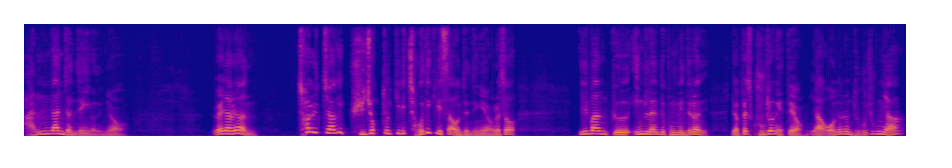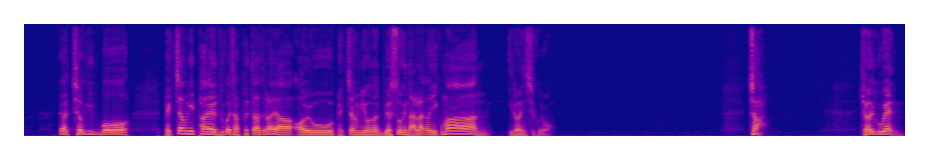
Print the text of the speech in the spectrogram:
안 간 전쟁이거든요. 왜냐면 철저하게 귀족들끼리 저들끼리 싸운 전쟁이에요. 그래서 일반 그 잉글랜드 국민들은 옆에서 구경했대요. 야, 오늘은 누구 죽냐? 야, 저기 뭐 백장미파에 누가 잡혔다더라. 야, 어유, 백장미 오늘 몇 송이 날아가겠구만. 이런 식으로. 자, 결국엔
